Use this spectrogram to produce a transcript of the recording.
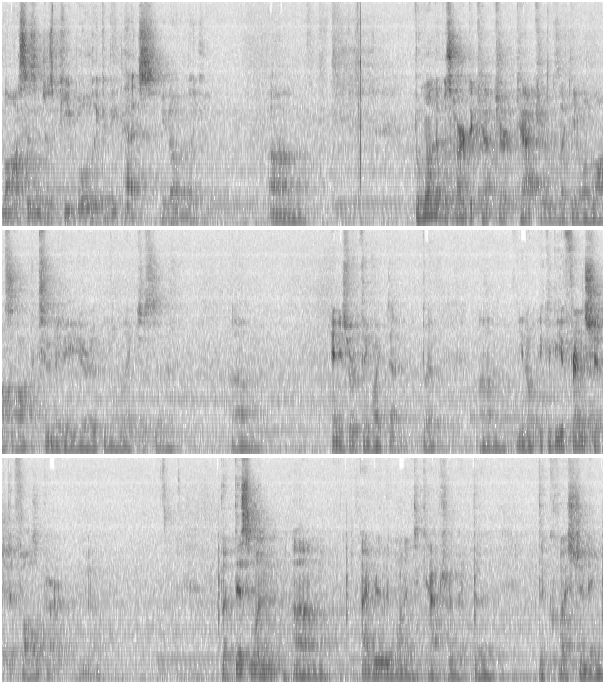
loss isn't just people, it could be pets, you know? Like, um, the one that was hard to capture capture was like you know a loss of opportunity or you know like just a um, any sort of thing like that. But um, you know it could be a friendship that falls apart. You know. But this one um, I really wanted to capture like the the questioning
